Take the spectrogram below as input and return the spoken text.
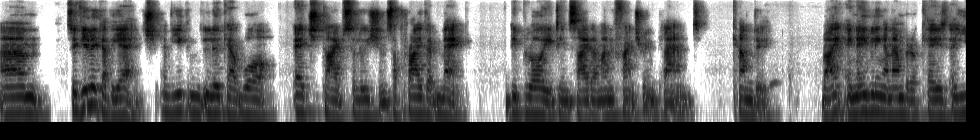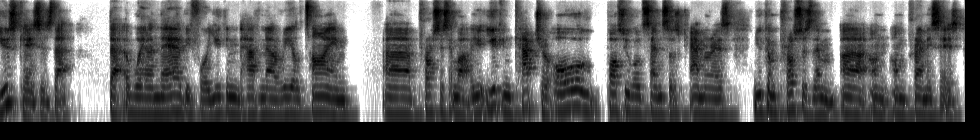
Um, so if you look at the edge, if you can look at what edge type solutions, a private MEC deployed inside a manufacturing plant can do, right? Enabling a number of case, uh, use cases that, that weren't there before. You can have now real time uh, processing. Well, you, you, can capture all possible sensors, cameras, you can process them uh, on, on premises,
